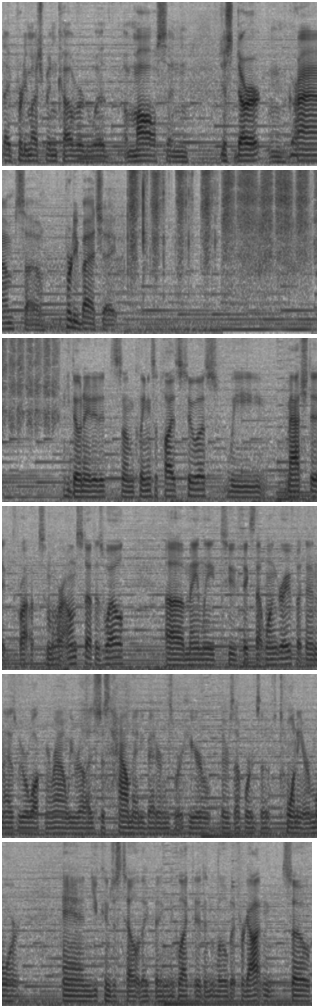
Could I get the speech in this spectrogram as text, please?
they've pretty much been covered with moss and just dirt and grime, so pretty bad shape. He donated some cleaning supplies to us. We matched it, brought some of our own stuff as well uh, mainly to fix that one grave. But then as we were walking around, we realized just how many veterans were here. There's upwards of 20 or more. And you can just tell they've been neglected and a little bit forgotten. So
